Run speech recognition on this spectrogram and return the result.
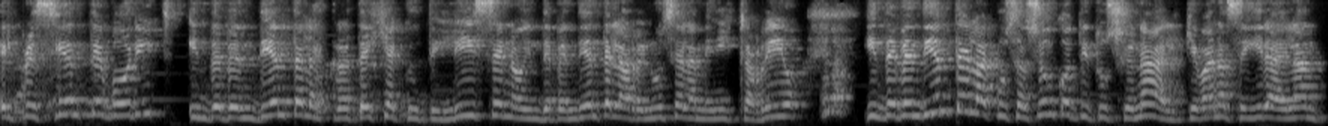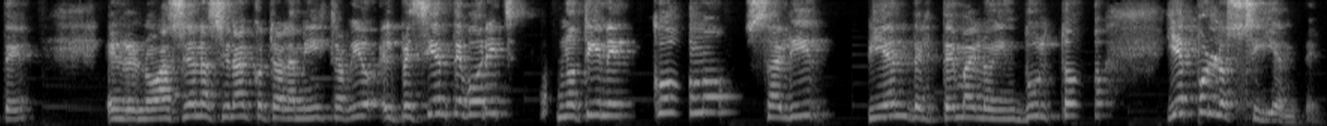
el presidente Boric, independiente de la estrategia que utilicen o independiente de la renuncia de la ministra Río, independiente de la acusación constitucional que van a seguir adelante en Renovación Nacional contra la ministra Río, el presidente Boric no tiene cómo salir bien del tema de los indultos y es por lo siguiente.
